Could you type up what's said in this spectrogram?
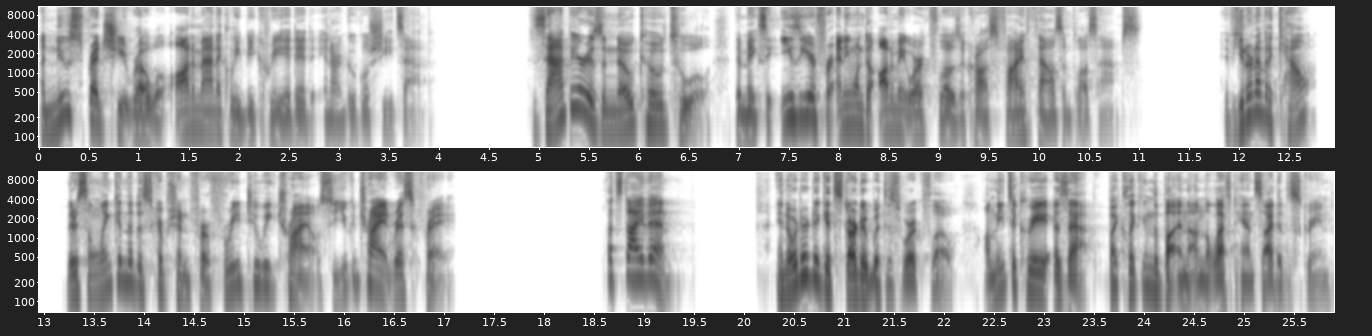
a new spreadsheet row will automatically be created in our Google Sheets app. Zapier is a no code tool that makes it easier for anyone to automate workflows across 5,000 plus apps. If you don't have an account, there's a link in the description for a free two week trial so you can try it risk free. Let's dive in. In order to get started with this workflow, I'll need to create a zap by clicking the button on the left hand side of the screen.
